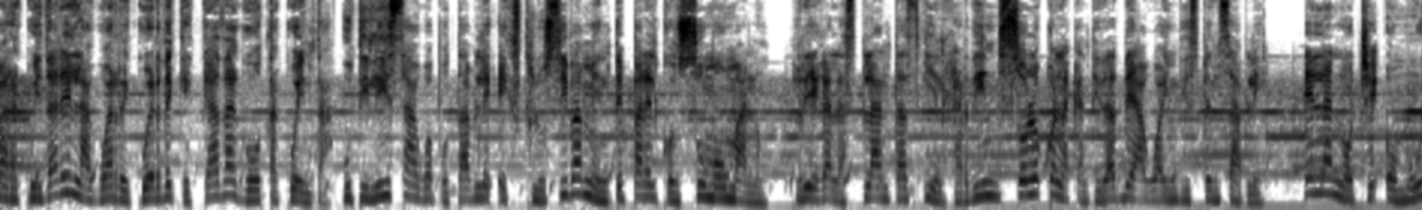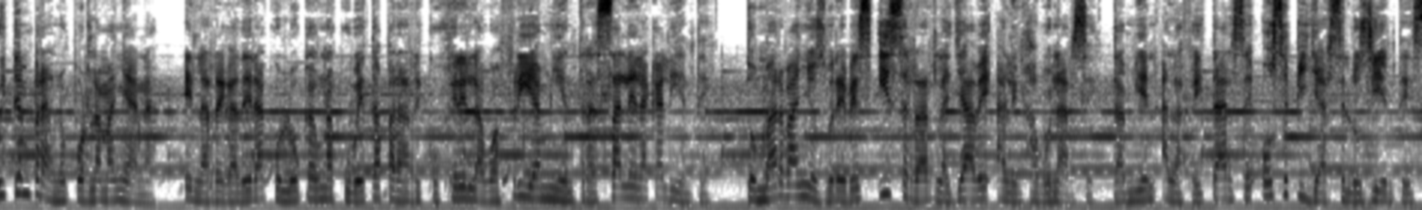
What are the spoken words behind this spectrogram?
Para cuidar el agua, recuerde que cada gota cuenta. Utiliza agua potable exclusivamente para el consumo humano. Riega las plantas y el jardín solo con la cantidad de agua indispensable. En la noche o muy temprano por la mañana. En la regadera coloca una cubeta para recoger el agua fría mientras sale la caliente tomar baños breves y cerrar la llave al enjabonarse, también al afeitarse o cepillarse los dientes.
